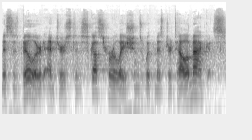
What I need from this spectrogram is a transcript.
Mrs. Billard enters to discuss her relations with Mr. Telemakus,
